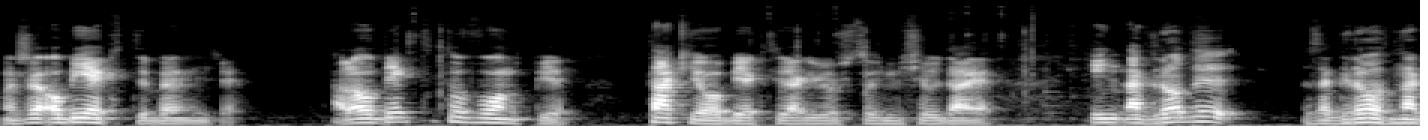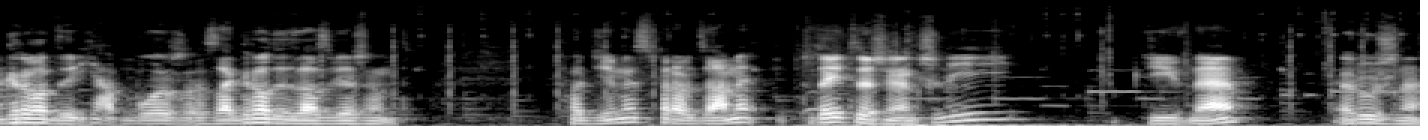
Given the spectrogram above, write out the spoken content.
Może obiekty będzie. Ale obiekty to wątpię. Takie obiekty, jak już coś mi się wydaje. I nagrody. Zagro, nagrody, ja Boże, zagrody dla zwierząt. Wchodzimy, sprawdzamy. Tutaj też nie, czyli dziwne, różne.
